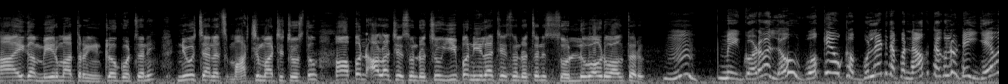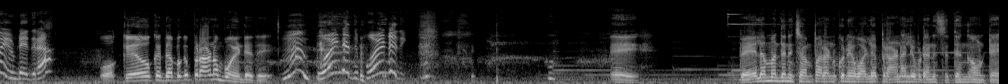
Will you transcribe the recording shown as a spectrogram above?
హాయిగా మీరు మాత్రం ఇంట్లో కూర్చొని న్యూస్ ఛానల్స్ మార్చి మార్చి చూస్తూ ఆ పని అలా చేసి ఉండొచ్చు ఈ పని ఇలా చేసి ఉండొచ్చు అని సొల్లు వాగుడు వాగుతారు. హ్మ్, మీ గొడవల్లో ఒకే ఒక బుల్లెట్ తప్ప నాకు తగులుంటే ఏమై ఉండేదిరా? ఒకే ఒక దెబ్బకి ప్రాణం పోయిండేది. హ్మ్, పోయిండేది పోయిండేది. ఏ వేల మందిని చంపాలనుకునే వాళ్ళే ప్రాణాలు ఇవ్వడానికి సిద్ధంగా ఉంటే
